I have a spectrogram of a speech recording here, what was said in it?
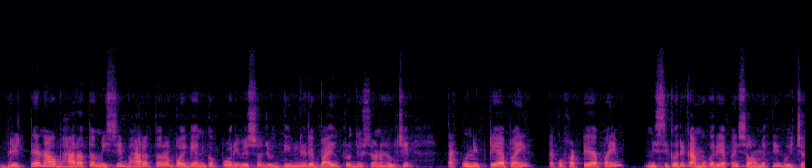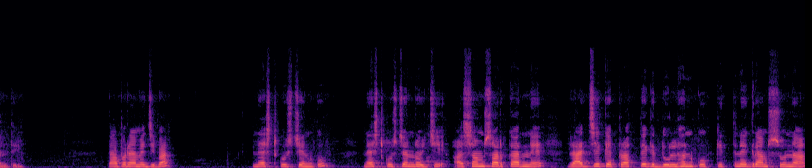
ବ୍ରିଟେନ୍ ଆଉ ଭାରତ ମିଶି ଭାରତର ବୈଜ୍ଞାନିକ ପରିବେଶ ଯେଉଁ ଦିଲ୍ଲୀରେ ବାୟୁ ପ୍ରଦୂଷଣ ହେଉଛି ତାକୁ ନିପଟେଇବା ପାଇଁ ତାକୁ ହଟେଇବା ପାଇଁ ମିଶିକରି କାମ କରିବା ପାଇଁ ସହମତି ହୋଇଛନ୍ତି। ତାପରେ ଆମେ ଯିବା नेक्स्ट क्वेश्चन को नेक्स्ट क्वेश्चन रही असम सरकार ने राज्य के प्रत्येक दुल्हन को कितने ग्राम सोना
